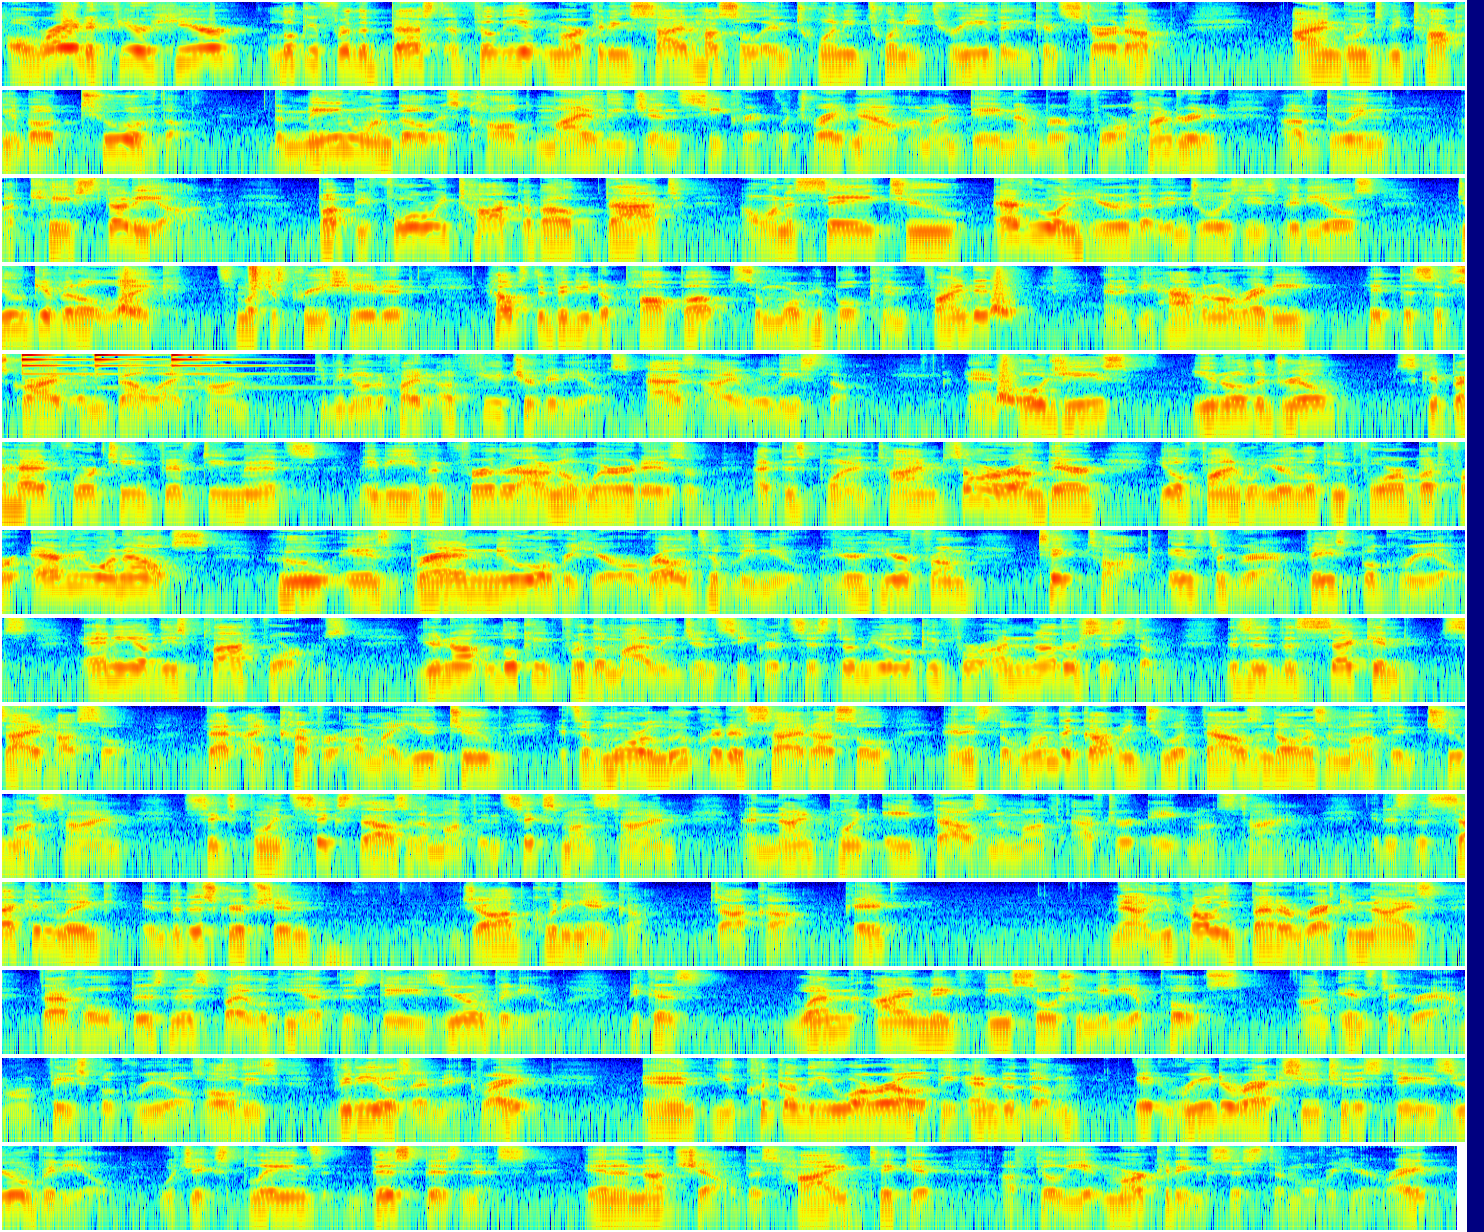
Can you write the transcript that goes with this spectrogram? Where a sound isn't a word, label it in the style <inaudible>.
All right, if you're here looking for the best affiliate marketing side hustle in 2023 that you can start up, I'm going to be talking about two of them. The main one, though, is called My Gen Secret, which right now I'm on day number 400 of doing a case study on. But before we talk about that, I want to say to everyone here that enjoys these videos, do give it a like. It's much appreciated. Helps the video to pop up so more people can find it. And if you haven't already, hit the subscribe and bell icon to be notified of future videos as I release them. And OGs, you know the drill. Skip ahead 14, 15 minutes, maybe even further. I don't know where it is at this point in time. Somewhere around there, you'll find what you're looking for. But for everyone else who is brand new over here or relatively new, if you're here from TikTok, Instagram, Facebook Reels, any of these platforms, you're not looking for the My Lead Gen secret system, you're looking for another system. This is the second side hustle that I cover on my YouTube. It's a more lucrative side hustle, and it's the one that got me to $1,000 a month in two months' time, 6.6 thousand a month in six months' time, and 9.8 thousand a month after eight months' time. It is the second link in the description, jobquittingincome.com. Okay? Now, you probably better recognize that whole business by looking at this day zero video because when I make these social media posts on Instagram, on Facebook Reels, all these videos I make, right? And you click on the URL at the end of them, it redirects you to this day zero video, which explains this business in a nutshell, this high ticket affiliate marketing system over here, right?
